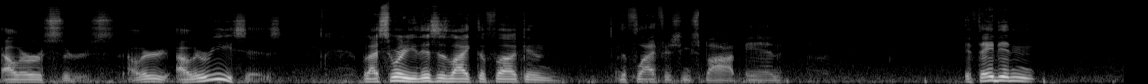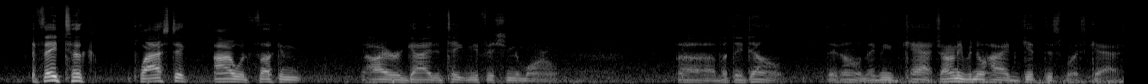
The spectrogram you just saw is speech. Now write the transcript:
Alercers, Aler, But I swear to you, this is like the fucking the fly fishing spot. And if they didn't, if they took plastic, I would fucking hire a guy to take me fishing tomorrow. Uh, but they don't. They don't. They need cash. I don't even know how I'd get this much cash.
